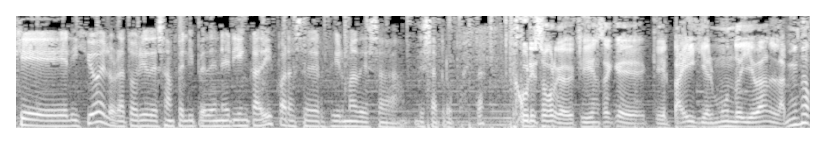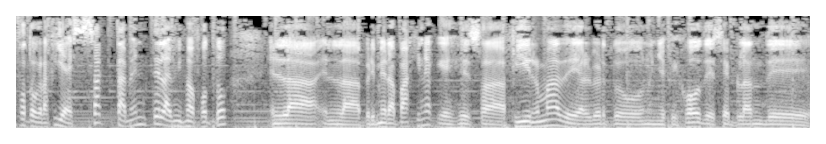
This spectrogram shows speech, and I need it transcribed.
que eligió el oratorio de San Felipe de Neri en Cádiz para hacer firma de esa, de esa propuesta. Es curioso porque fíjense que, que, el país y el mundo llevan la misma fotografía, exactamente la misma foto en la, en la primera página, que es esa firma de Alberto Núñez Fijó, de ese plan de,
